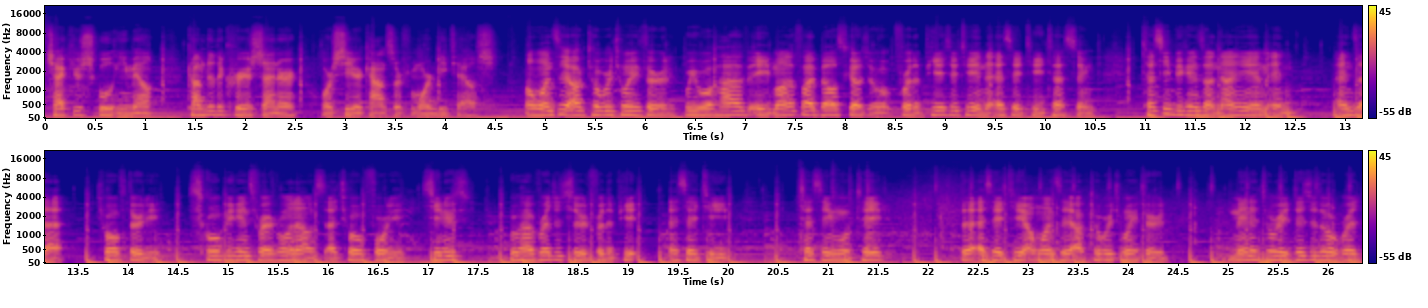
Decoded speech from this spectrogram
check your school email, come to the Career Center, or see your counselor for more details. On Wednesday, October 23rd, we will have a modified bell schedule for the PSAT and the SAT testing. Testing begins at 9 a.m. and ends at 12.30. School begins for everyone else at 12.40. Seniors who have registered for the P SAT testing will take the SAT on Wednesday, October 23rd. Mandatory digital re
